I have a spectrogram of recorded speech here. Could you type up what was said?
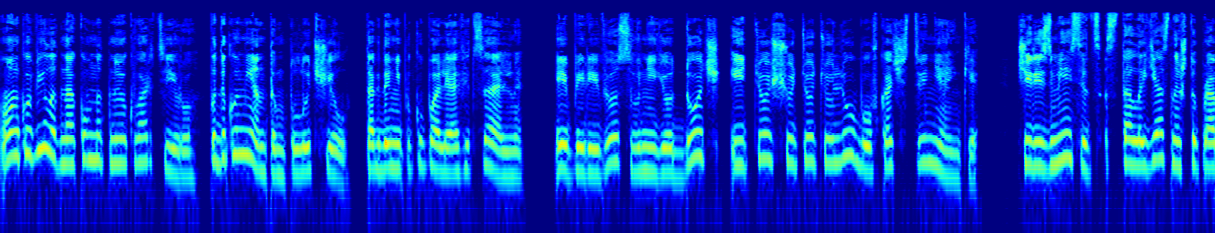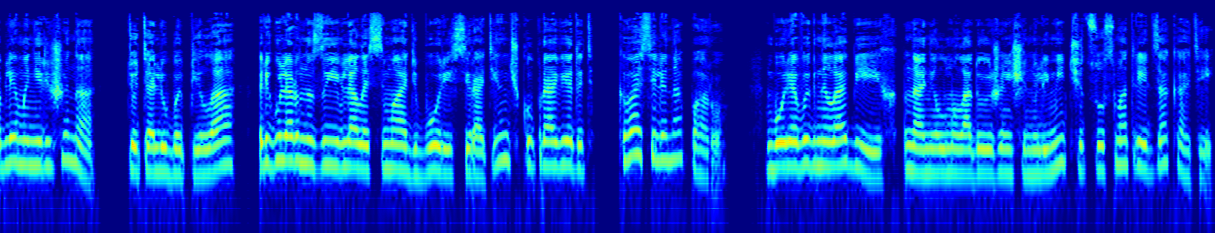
Он купил однокомнатную квартиру, по документам получил, тогда не покупали официально, и перевез в нее дочь и тещу тетю Любу в качестве няньки. Через месяц стало ясно, что проблема не решена. Тетя Люба пила, регулярно заявлялась мать Боре сиротиночку проведать, квасили на пару. Боря выгнал обеих, нанял молодую женщину-лимитчицу смотреть за Катей.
